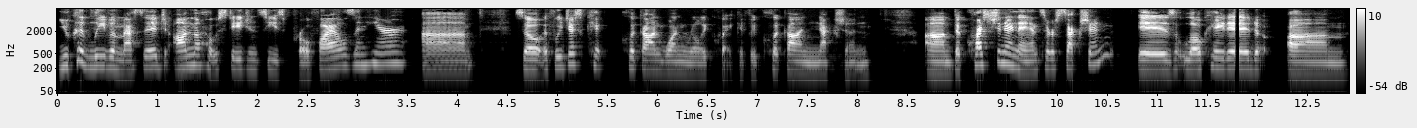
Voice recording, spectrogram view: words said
you could leave a message on the host agency's profiles in here. Um, so if we just click, click on one really quick, if we click on Nexion, um, the question and answer section is located um,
